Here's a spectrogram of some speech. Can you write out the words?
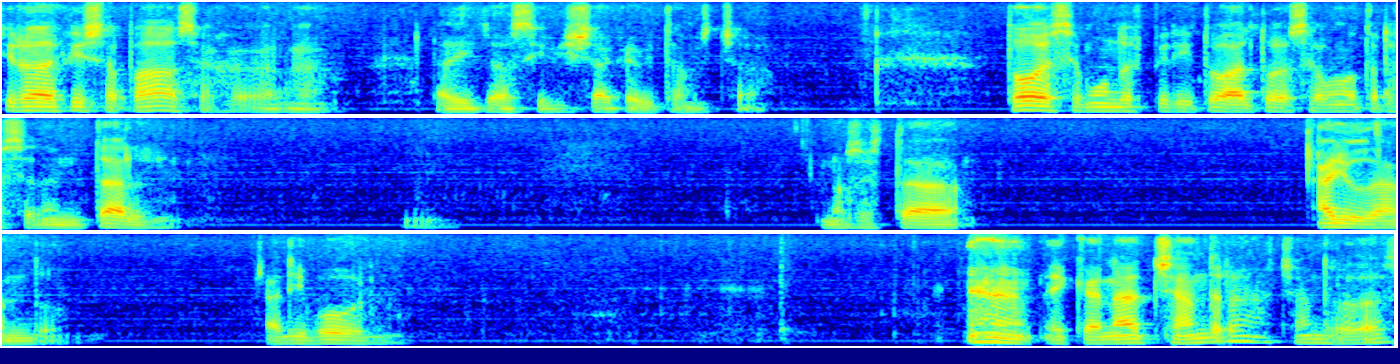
Sirada Krishna Pasa, Sahagana, Ladita, Sivishaka, Vitam, Cha. Todo ese mundo espiritual, todo ese mundo trascendental nos está ayudando. Aribol. Ekanat Chandra, Chandra Das.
